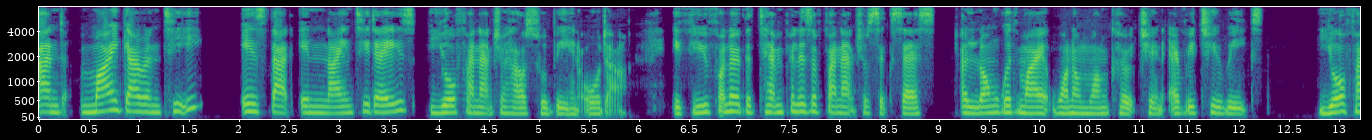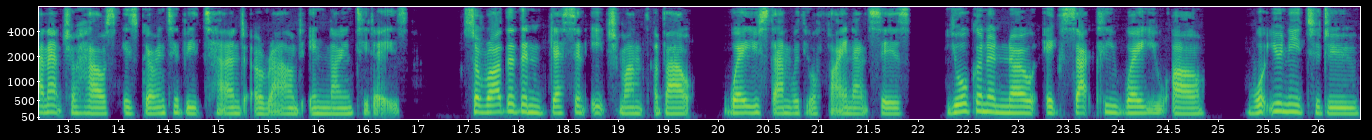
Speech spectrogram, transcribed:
And my guarantee is that in 90 days, your financial house will be in order. If you follow the 10 pillars of financial success along with my one on one coaching every two weeks, your financial house is going to be turned around in 90 days. So rather than guessing each month about where you stand with your finances, you're going to know exactly where you are, what you need to do.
